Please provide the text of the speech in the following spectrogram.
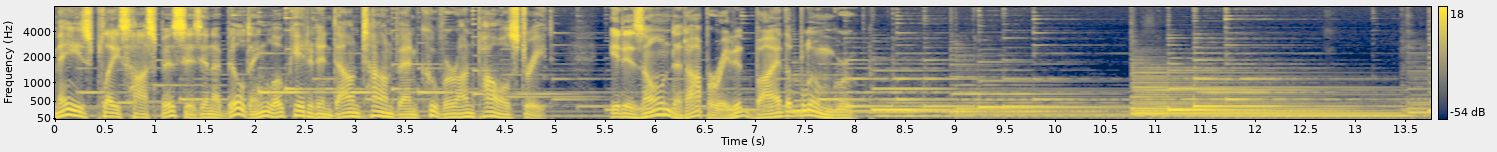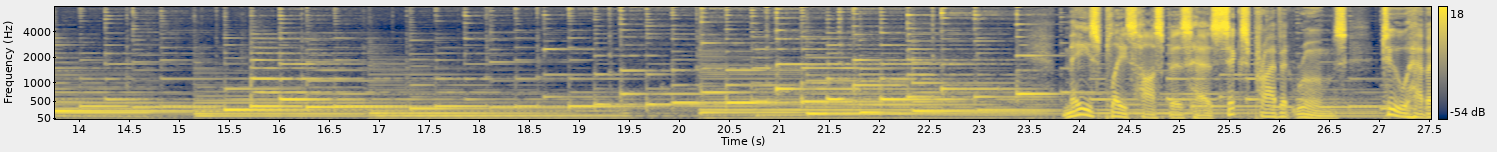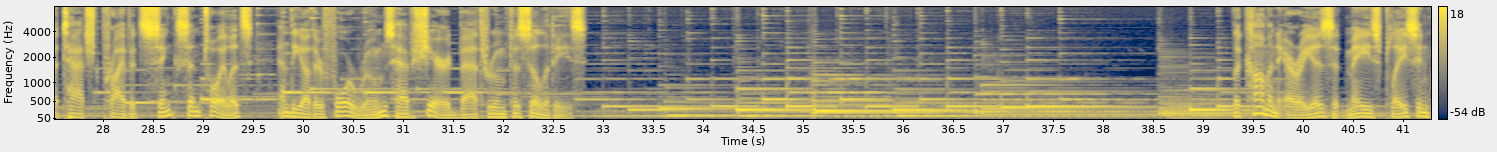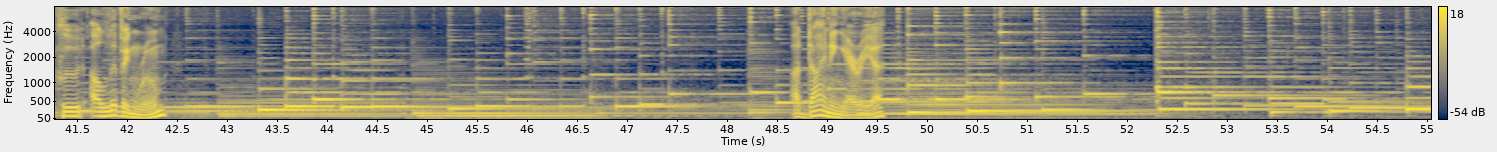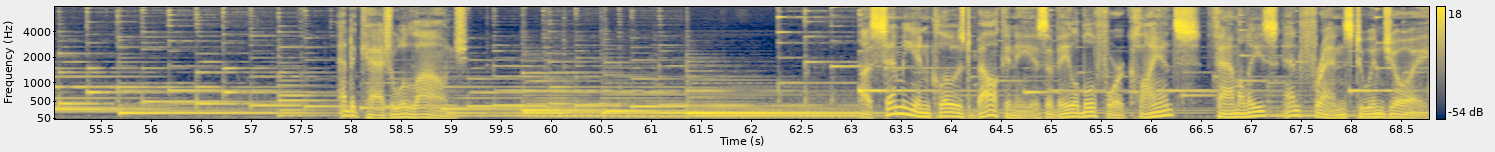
Mays Place Hospice is in a building located in downtown Vancouver on Powell Street. It is owned and operated by the Bloom Group. Mays Place Hospice has six private rooms. Two have attached private sinks and toilets, and the other four rooms have shared bathroom facilities. The common areas at Mays Place include a living room, a dining area, and a casual lounge. A semi-enclosed balcony is available for clients, families, and friends to enjoy.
